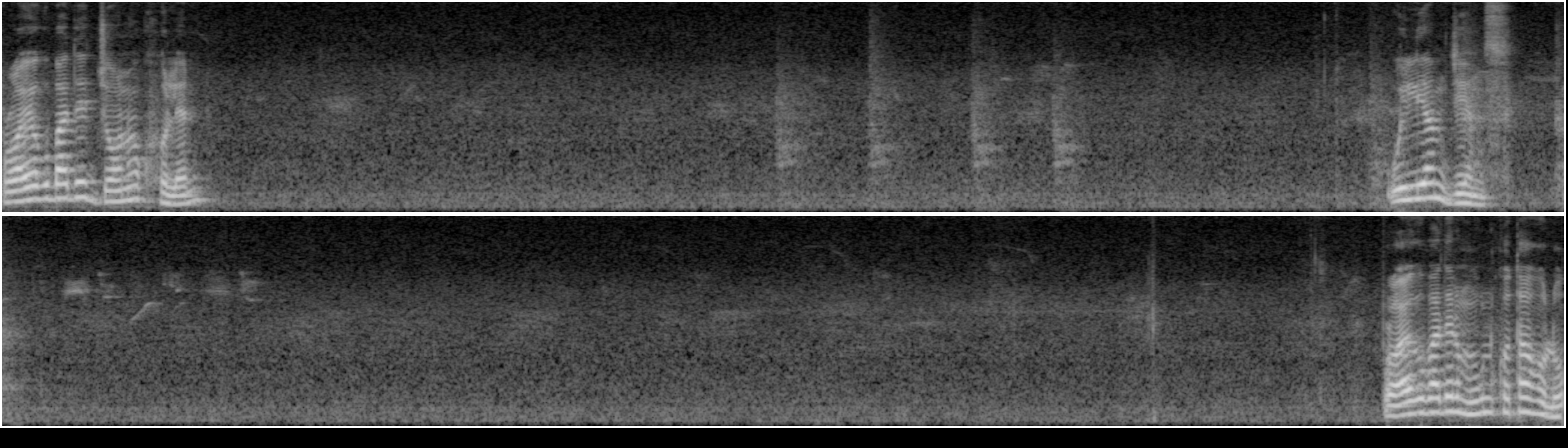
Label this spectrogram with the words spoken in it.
প্রয়োগবাদের জনক হলেন উইলিয়াম জেমস। প্রয়োগবাদের মূল কথা হলো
